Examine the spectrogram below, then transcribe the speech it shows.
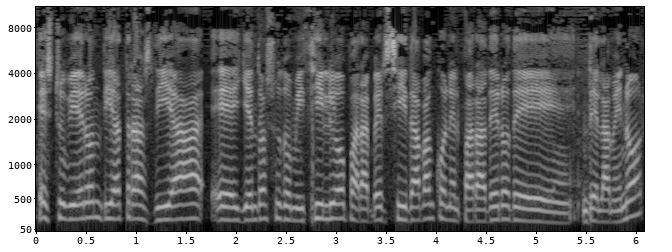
estuvieron día tras día eh, yendo a su domicilio para ver si daban con el paradero de, de la menor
